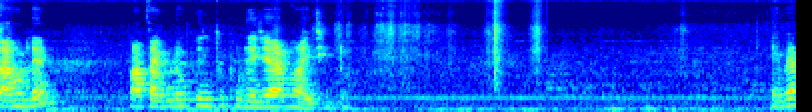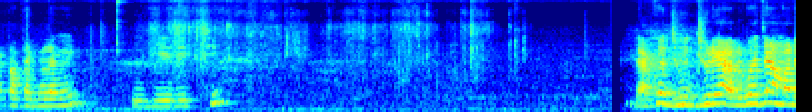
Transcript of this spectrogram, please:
তাহলে পাতাগুলো কিন্তু পুড়ে যাওয়ার ভয় ছিল। এবার পাতাগুলো আমি দিয়ে দিচ্ছি। দেখো ঝুরঝুরে আলু ভাজা আমার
